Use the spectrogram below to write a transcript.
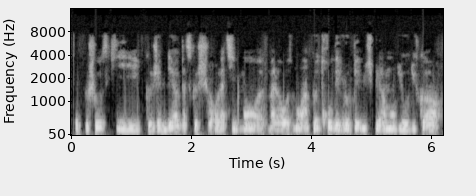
quelque chose qui que j'aime bien parce que je suis relativement, euh, malheureusement, un peu trop développé musculairement du haut du corps.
